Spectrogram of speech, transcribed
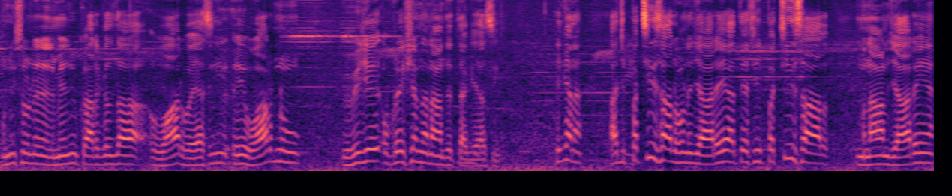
1999 ਨੂੰ ਕਾਰਗਿਲ ਦਾ ਵਾਰ ਹੋਇਆ ਸੀ ਇਹ ਵਾਰ ਨੂੰ ਵਿਜੇ ਆਪਰੇਸ਼ਨ ਦਾ ਨਾਮ ਦਿੱਤਾ ਗਿਆ ਸੀ ਠੀਕ ਹੈ ਨਾ? ਅੱਜ 25 ਸਾਲ ਹੋਣ ਜਾ ਰਹੇ ਆ ਤੇ ਅਸੀਂ 25 ਸਾਲ ਮਨਾਉਣ ਜਾ ਰਹੇ ਆ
